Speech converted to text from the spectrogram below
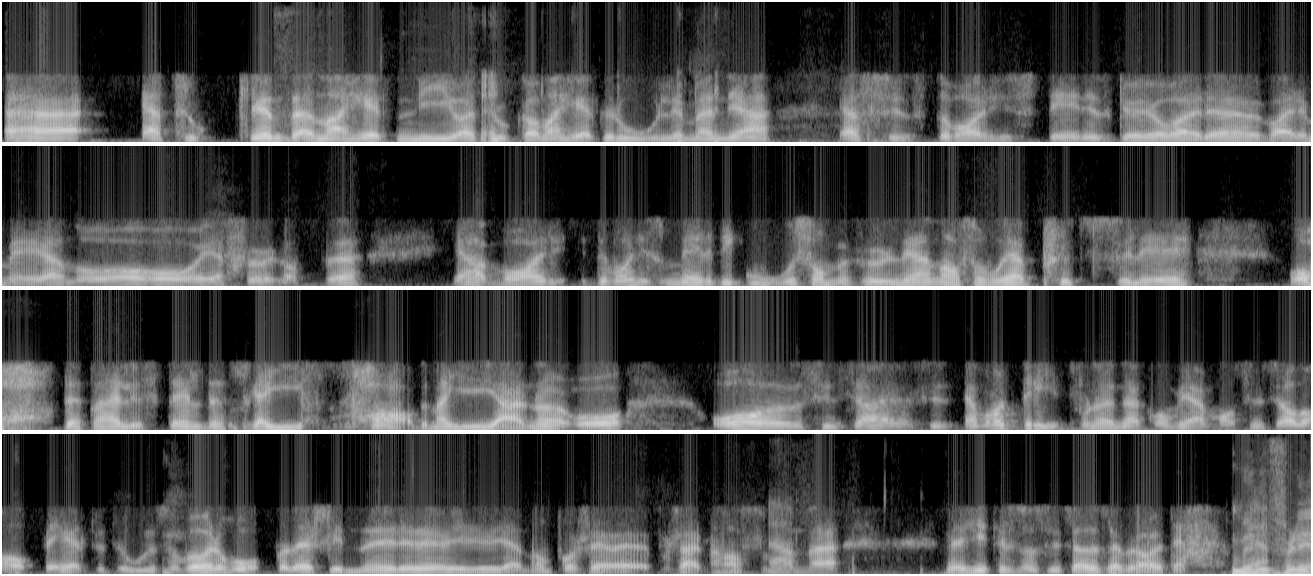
Eh, jeg tror ikke den er helt ny, og jeg tror ikke han er helt rolig, men jeg, jeg syns det var hysterisk gøy å være, være med igjen. Og, og jeg føler at det, jeg var, det var liksom mer de gode sommerfuglene igjen, altså hvor jeg plutselig Åh, dette har jeg lyst til. Dette skal jeg gi fader meg gi jernet. Og, og synes jeg, synes, jeg var dritfornøyd når jeg kom hjem og syntes jeg hadde hatt det helt utrolig. Så bare håpe det skinner eh, gjennom på, skje- på skjermen. Altså. Ja. Men men hittil så syns jeg det ser bra ut, jeg. Men fordi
